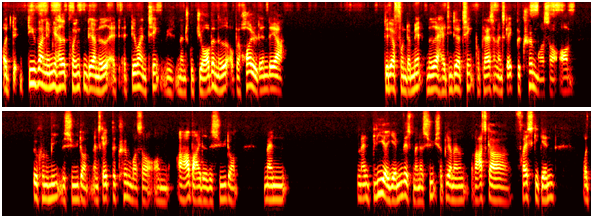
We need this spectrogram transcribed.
Og de, de var nemlig havde pointen der med, at, at det var en ting, vi, man skulle jobbe med og beholde den der det der fundament med at have de der ting på plads, at man skal ikke bekymre sig om økonomi ved sygdom. Man skal ikke bekymre sig om arbejdet ved sygdom. Man, man bliver hjemme, hvis man er syg, så bliver man raskere frisk igen. Og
